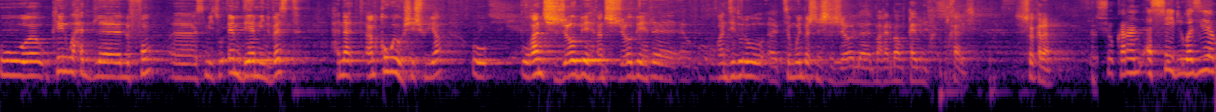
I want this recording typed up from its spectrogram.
وكاين واحد le fonds سميتو MDM Invest حنا غنقويوه شي شوية وغنشجعوا به غنشجعوا به وغنزيدوا له التمويل باش نشجعوا المغاربة المقيمين في الخارج. شكرا. شكرا. السيد الوزير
